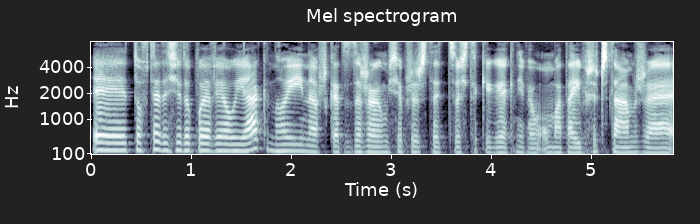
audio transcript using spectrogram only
E, to wtedy się to pojawiało jak? No i na przykład zdarzało mi się przeczytać coś takiego, jak nie wiem, u Matai przeczytałam, że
